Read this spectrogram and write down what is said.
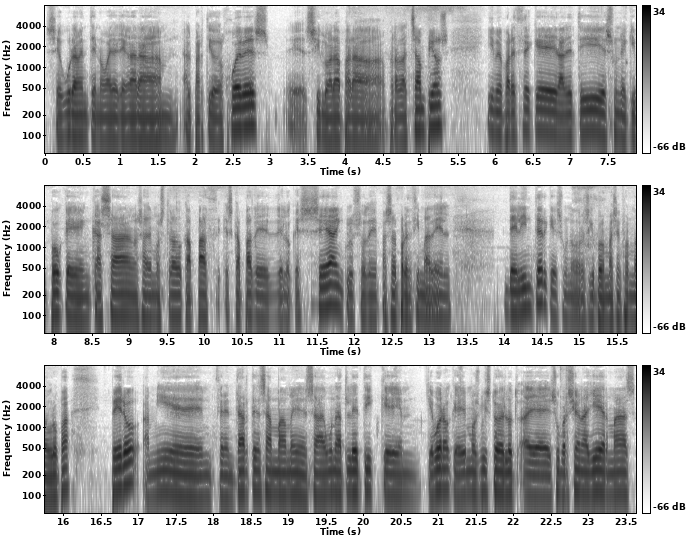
seguramente no vaya a llegar al partido del jueves, eh, sí lo hará para, para la Champions y me parece que el Atleti es un equipo que en casa nos ha demostrado capaz que es capaz de, lo que sea, incluso de pasar por encima del, del Inter, que es uno de los equipos más en forma de Europa. Pero a mí eh, enfrentarte en San Mames a un Athletic que, que bueno, que hemos visto eh, su versión ayer, más,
